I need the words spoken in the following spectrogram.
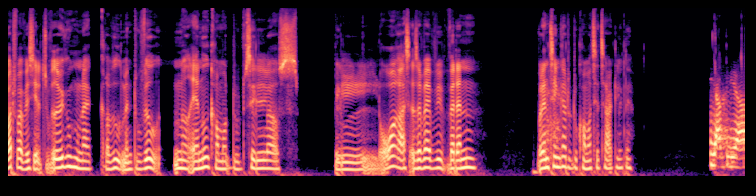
godt, var, hvis jeg, du ved jo ikke, hun er gravid, men du ved noget andet. Kommer du til at spille overras? Altså, hvad, hvordan, hvordan tænker du, du kommer til at takle det? Jeg bliver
